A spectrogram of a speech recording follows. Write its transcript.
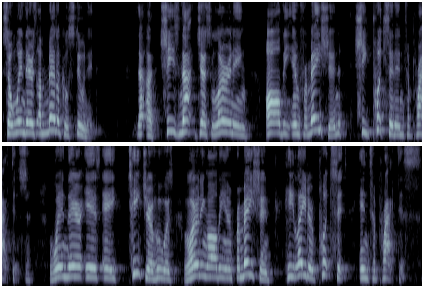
So when there's a medical student, uh, she's not just learning all the information, she puts it into practice. When there is a teacher who is learning all the information, he later puts it into practice.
